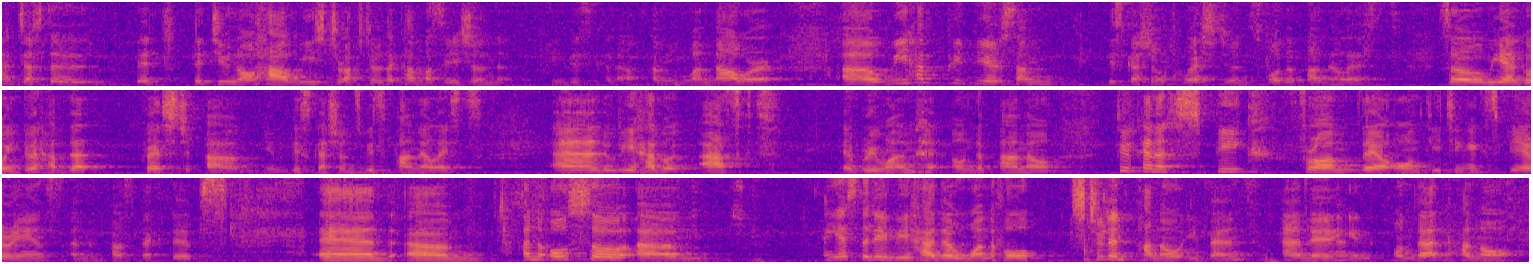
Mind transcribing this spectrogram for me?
and just to let, let you know how we structure the conversation in this upcoming one hour, uh, we have prepared some discussion questions for the panelists. So we are going to have that question, um, you know, discussions with panelists. And we have uh, asked everyone on the panel to kind of speak from their own teaching experience and perspectives. And, um, and also, um, yesterday we had a wonderful student panel event. And then in, on that panel,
